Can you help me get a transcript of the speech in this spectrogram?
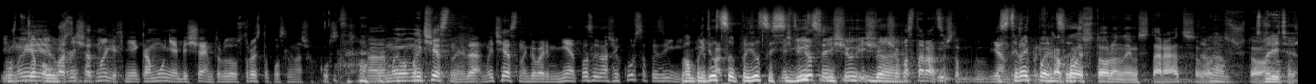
И Может, мы, в отличие от многих, никому не обещаем трудоустройство после наших курсов. Мы, мы честные, да, мы честно говорим, нет, после наших курсов, извини. Вам придется, придется сидеть придется еще, и- еще, да, еще постараться, чтобы Яндекс стирать не В пальцы. какую сторону им стараться? Да. Вот что? Смотрите,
